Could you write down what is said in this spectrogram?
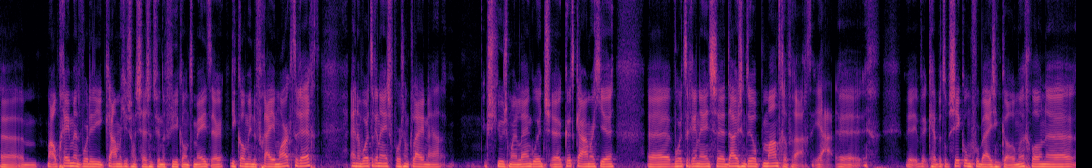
Ehm, maar op een gegeven moment worden die kamertjes van 26 vierkante meter, die komen in de vrije markt terecht. En dan wordt er ineens voor zo'n klein, ja, excuse my language, eh, kutkamertje, eh, wordt er ineens eh, 1000 euro per maand gevraagd. Ja, eh, ik heb het op Sikkom voorbij zien komen. Gewoon eh,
